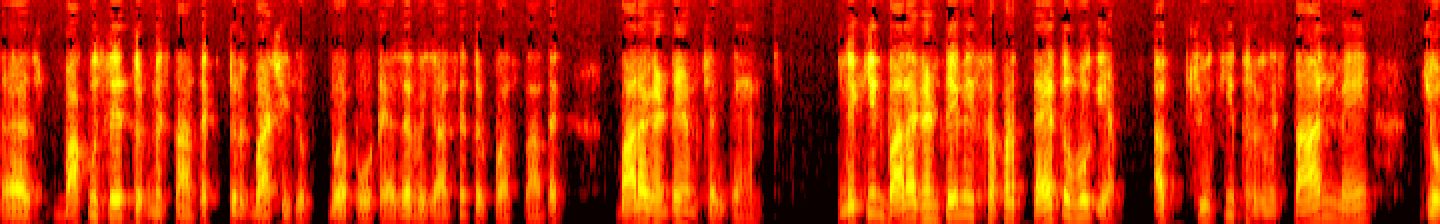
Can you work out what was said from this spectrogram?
बाकू से तुर्कमेस्तान तक तुर्कबाशी जो पोर्ट है, अजरबैजान से तुर्कमेस्तान तक, बारह घंटे हम चलते हैं। लेकिन 12 घंटे में सफ़र तय तो हो गया। अब चूँकि तुर्कमेस्तान में जो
